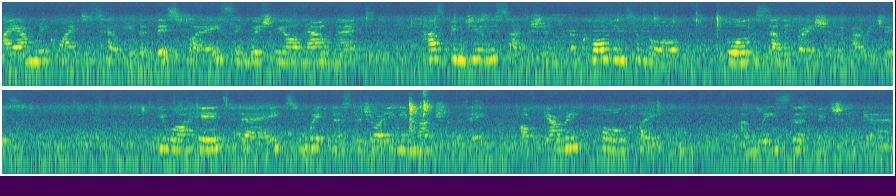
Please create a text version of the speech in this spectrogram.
I am required to tell you that this place in which we are now met has been duly sanctioned according to law for the celebration of marriages. You are here today to witness the joining in matrimony of Gary Paul Clayton and Lisa Mitchell Gare.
